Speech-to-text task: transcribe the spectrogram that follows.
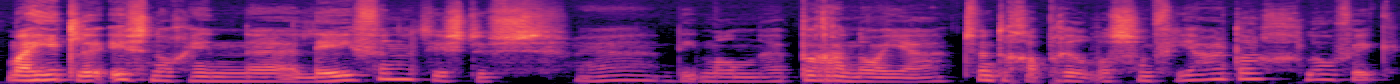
Maar Hitler is nog in eh, leven. Het is dus ja, die man eh, paranoia. 20 april was zijn verjaardag, geloof ik.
